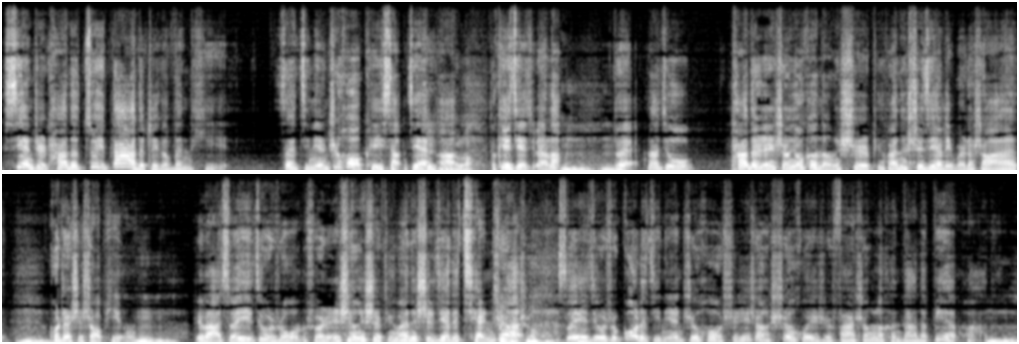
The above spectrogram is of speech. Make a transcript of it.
限制他的最大的这个问题，在几年之后可以想见啊，就可以解决了。嗯嗯对，那就他的人生有可能是《平凡的世界》里边的少安，嗯或者是少平，嗯对吧？所以就是说，我们说人生是《平凡的世界》的前前传。传所以就是过了几年之后，实际上社会是发生了很大的变化的嗯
